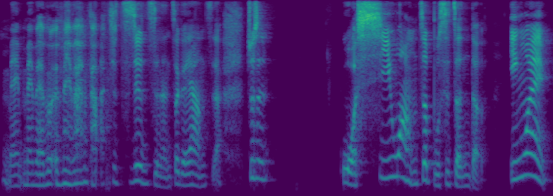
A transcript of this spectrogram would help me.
没没没没没办法，就就只能这个样子啊。就是我希望这不是真的，因为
